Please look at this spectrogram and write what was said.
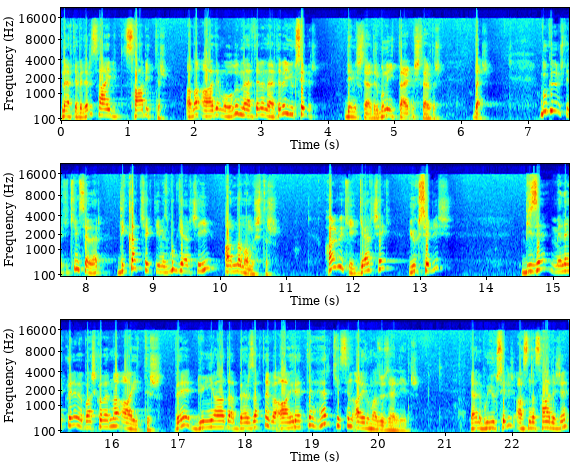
mertebeleri sahip, sabittir. Ama Ademoğlu mertebe mertebe yükselir demişlerdir. Bunu iddia etmişlerdir der. Bu görüşteki kimseler dikkat çektiğimiz bu gerçeği anlamamıştır. Halbuki gerçek yükseliş bize, meleklere ve başkalarına aittir. Ve dünyada, berzahta ve ahirette herkesin ayrılmaz özelliğidir. Yani bu yükseliş aslında sadece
